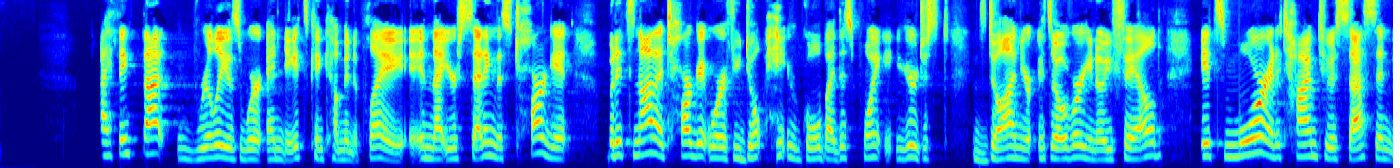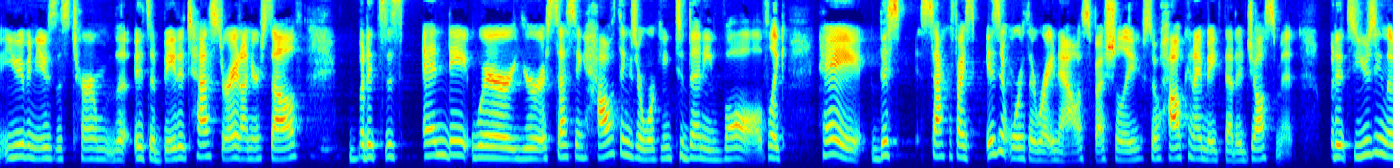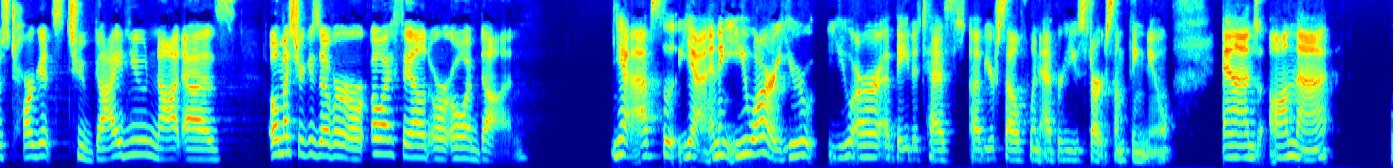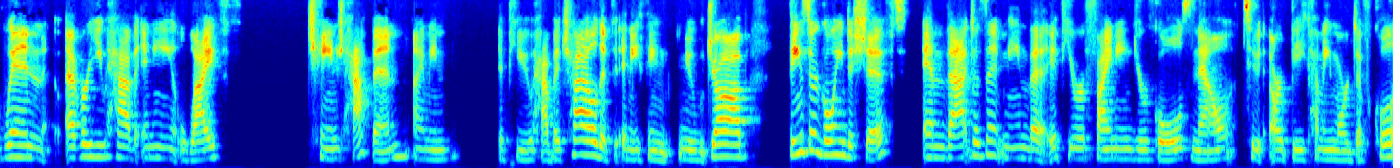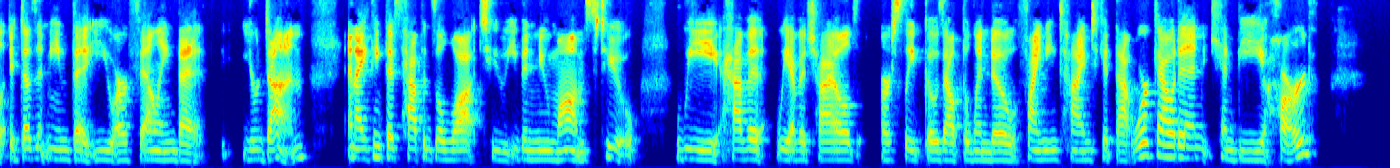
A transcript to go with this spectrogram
I think that really is where end dates can come into play in that you're setting this target, but it's not a target where if you don't hit your goal by this point, you're just it's done, you're it's over, you know, you failed. It's more at a time to assess, and you even use this term that it's a beta test, right, on yourself. But it's this end date where you're assessing how things are working to then evolve. Like, hey, this sacrifice isn't worth it right now, especially. So how can I make that adjustment? But it's using those targets to guide you, not as oh my streak is over or oh i failed or oh i'm done. Yeah absolutely. Yeah and you are. You you are a beta test of yourself whenever you start something new. And on that whenever you have any life change happen i mean if you have a child if anything new job things are going to shift and that doesn't mean that if you're finding your goals now to are becoming more difficult it doesn't mean that you are failing that you're done. And i think this happens a lot to even new moms too. We have it we have a child our sleep goes out the window. Finding time to get that workout in can be hard.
